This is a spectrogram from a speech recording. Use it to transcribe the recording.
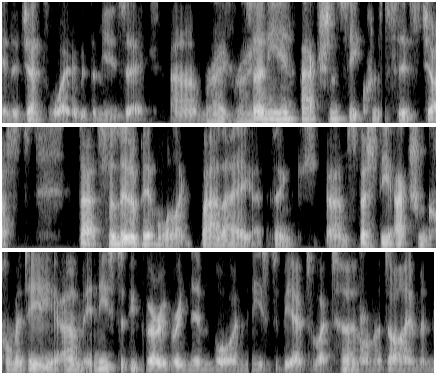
in a gentle way with the music. Um, right, right. Certainly in action sequences, just that's a little bit more like ballet, I think, um, especially action comedy. Um, it needs to be very, very nimble and needs to be able to like turn on a dime and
